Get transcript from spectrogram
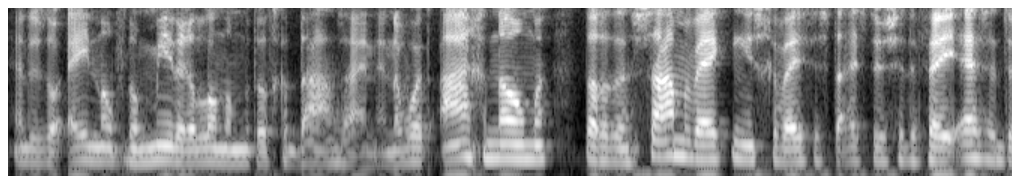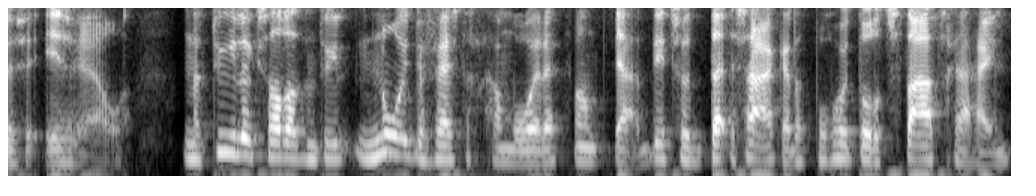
En dus door één of door meerdere landen moet dat gedaan zijn. En er wordt aangenomen dat het een samenwerking is geweest destijds tussen de VS en tussen Israël. Natuurlijk zal dat natuurlijk nooit bevestigd gaan worden, want ja, dit soort zaken dat behoort tot het staatsgeheim.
